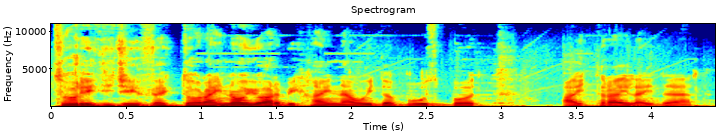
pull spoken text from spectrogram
Sorry DJ Vector, I know you are behind now with the boost, but I try like that.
